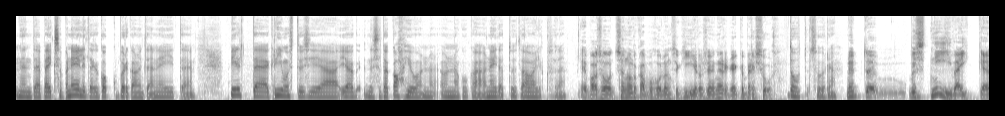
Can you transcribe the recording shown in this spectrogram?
nende päiksepaneelidega kokku põrganud ja neid pilte, kriimustusi ja, ja seda kahju on, on nagu ka näidatud avalikkusele. Ebasoodsa nurga puhul on see kiirus ja energia ikka päris suur. tohutult suur, jah. nüüd äh, vist nii väike,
